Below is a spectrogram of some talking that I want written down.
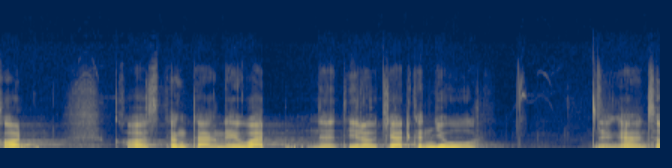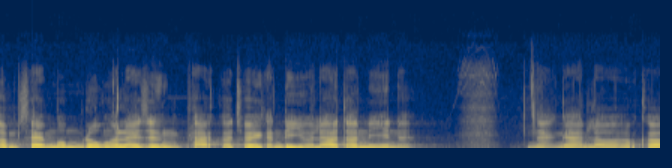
คอร์สคอร์สต่างๆ ในวัดนะที่เราจัดกันอยู่นะงานซ่อมแซมบำรุงอะไร ซึ่งพระก็ช่วยกันดีอยู่แล้วตอนนี้นะนะงานเราก็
